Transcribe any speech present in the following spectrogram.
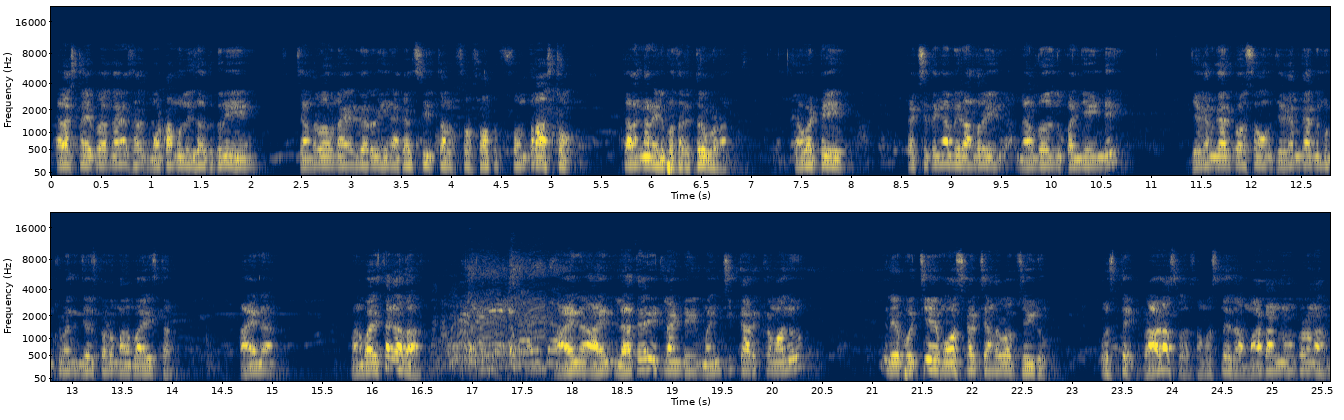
ఎలక్షన్ అయిపోగానే మొట్టమూలి చదువుకుని చంద్రబాబు నాయుడు గారు ఈయన కలిసి తన సొంత రాష్ట్రం తెలంగాణ వెళ్ళిపోతారు ఇద్దరు కూడా. కాబట్టి ఖచ్చితంగా మీరు అందరూ నెల రోజులు పనిచేయండి. జగన్ గారి కోసం జగన్ గారిని ముఖ్యమంత్రి చేసుకోవడం మన భావిస్తాం ఆయన మన భావిస్తాం కదా? ఆయన ఆయన లేకపోతే ఇట్లాంటి మంచి కార్యక్రమాలు రేపు వచ్చే మోసగాడు చంద్రబాబు చేయడు. వస్తే రాడు అసలు సమస్య లేదు. ఆ మాట అన్న కూడా నాకు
